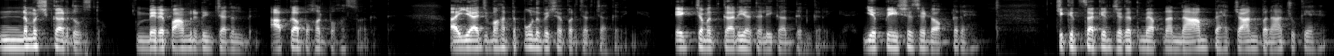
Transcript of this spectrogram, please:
नमस्कार दोस्तों, मेरे पाम रीडिंग चैनल में आपका बहुत बहुत स्वागत है। आइए आज महत्वपूर्ण विषय पर चर्चा करेंगे। एक चमत्कारी हथेली का अध्ययन करेंगे। ये पेशे से डॉक्टर हैं। चिकित्सा के जगत में अपना नाम पहचान बना चुके हैं।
